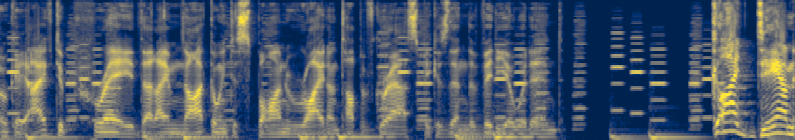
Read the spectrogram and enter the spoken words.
Okay, I have to pray that I'm not going to spawn right on top of grass because then the video would end. God damn it!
